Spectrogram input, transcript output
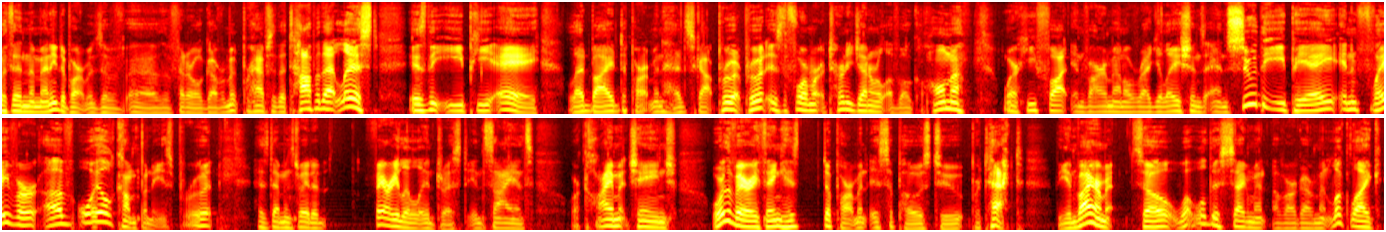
within the many departments of uh, the federal government. Perhaps at the top of that list is the EPA, led by Department Head Scott Pruitt. Pruitt is the former Attorney General of Oklahoma, where he fought environmental regulations and sued the EPA in favor of oil companies. Pruitt has demonstrated very little interest in science or climate change or the very thing his department is supposed to protect the environment. So, what will this segment of our government look like?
